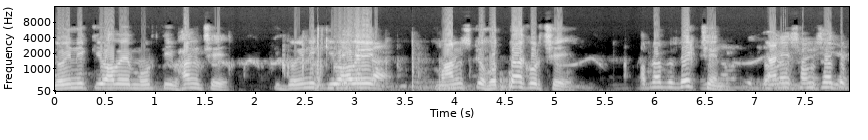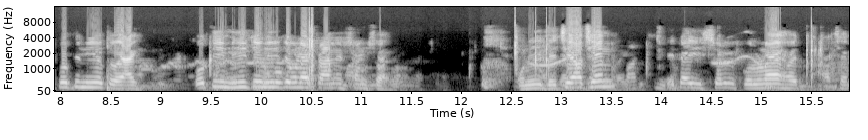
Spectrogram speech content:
দৈনিক কীভাবে মূর্তি ভাঙছে দৈনিক কীভাবে মানুষকে হত্যা করছে আপনারা তো দেখছেন প্রাণের সংশয় তো প্রতিনিয়ত প্রতি মিনিটে মিনিটে ওনার প্রাণের সংশয় উনি বেঁচে আছেন এটা ঈশ্বরের করুণায় হয় আছেন।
